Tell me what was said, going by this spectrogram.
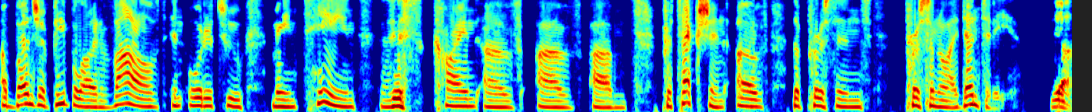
a bunch of people are involved in order to maintain this kind of of um, protection of the person's personal identity. Yeah.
